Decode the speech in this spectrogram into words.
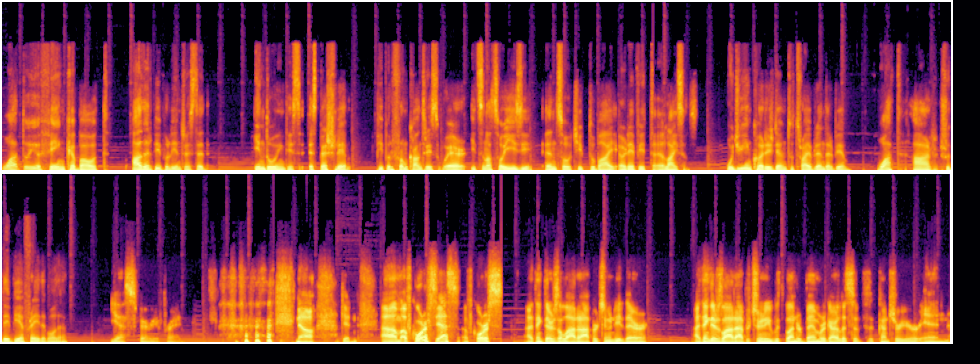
What do you think about other people interested in doing this, especially people from countries where it's not so easy and so cheap to buy a Revit uh, license? Would you encourage them to try Blender BIM? What are should they be afraid about that? Yes, very afraid. no, kidding. Um, of course, yes, of course. I think there's a lot of opportunity there. I think there's a lot of opportunity with Blender BIM, regardless of the country you're in.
